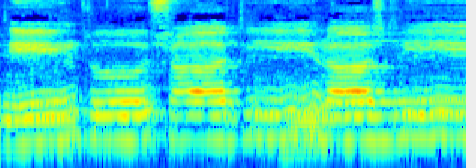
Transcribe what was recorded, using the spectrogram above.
την τους σωτήρας τρία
